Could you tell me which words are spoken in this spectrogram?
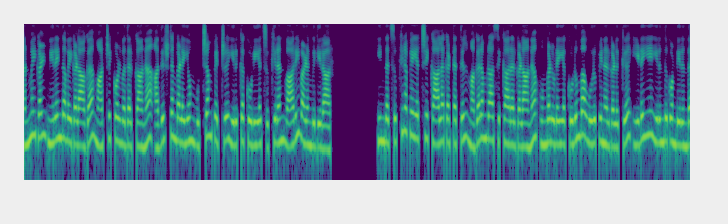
நன்மைகள் நிறைந்தவைகளாக மாற்றிக்கொள்வதற்கான அதிர்ஷ்டங்களையும் உச்சம் பெற்று இருக்கக்கூடிய சுக்கிரன் வாரி வழங்குகிறார். இந்த சுக்கிரப்பெயர்ச்சி காலகட்டத்தில் மகரம் ராசிக்காரர்களான உங்களுடைய குடும்ப உறுப்பினர்களுக்கு இடையே இருந்து கொண்டிருந்த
